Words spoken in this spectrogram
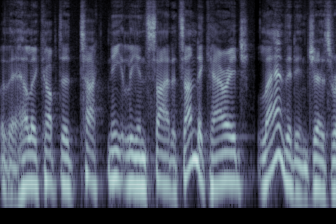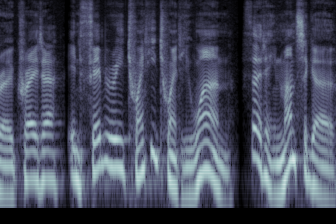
with a helicopter tucked neatly inside its undercarriage, landed in Jezero Crater in February 2021, 13 months ago.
